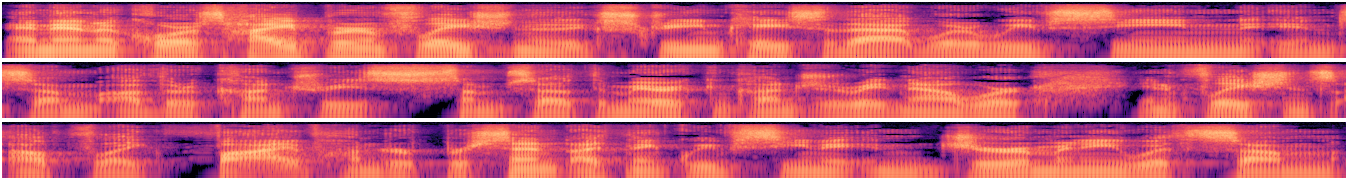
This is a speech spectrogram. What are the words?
And then, of course, hyperinflation is an extreme case of that, where we've seen in some other countries, some South American countries right now, where inflation's up like 500%. I think we've seen it in Germany with some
